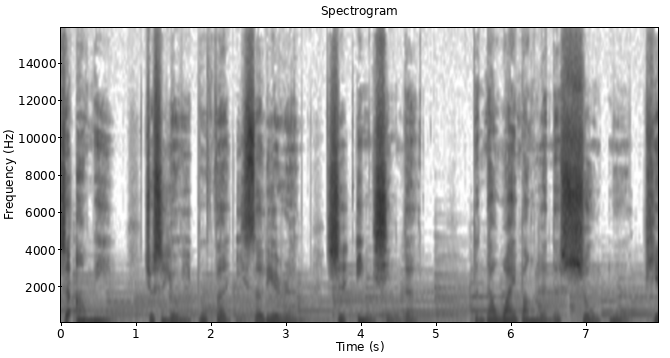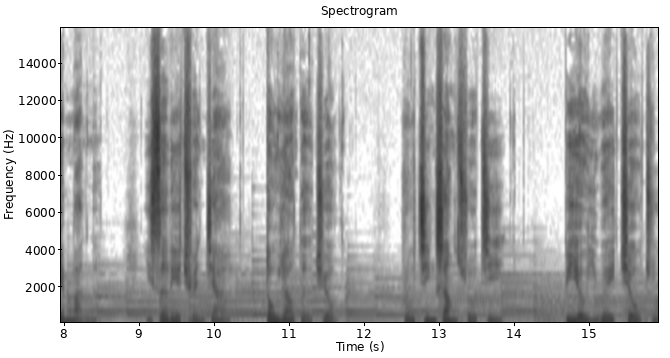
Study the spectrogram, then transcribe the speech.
这奥秘就是有一部分以色列人是硬心的。等到外邦人的数目填满了，以色列全家都要得救。如经上所记，必有一位救主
